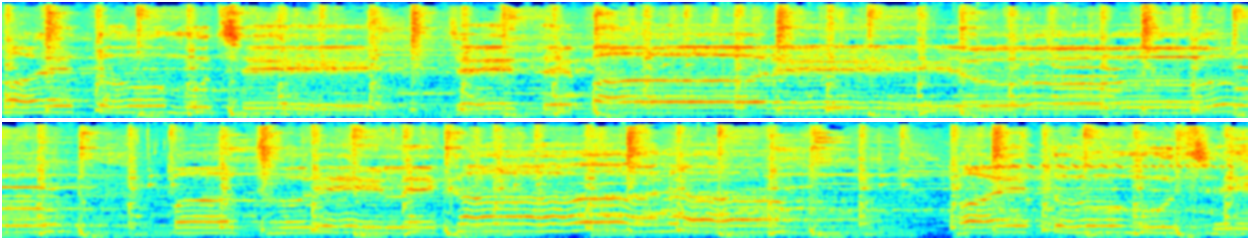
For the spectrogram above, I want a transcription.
হয়তো মুছে যেতে পারে ও পাথরে লেখানা হয়তো মুছে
